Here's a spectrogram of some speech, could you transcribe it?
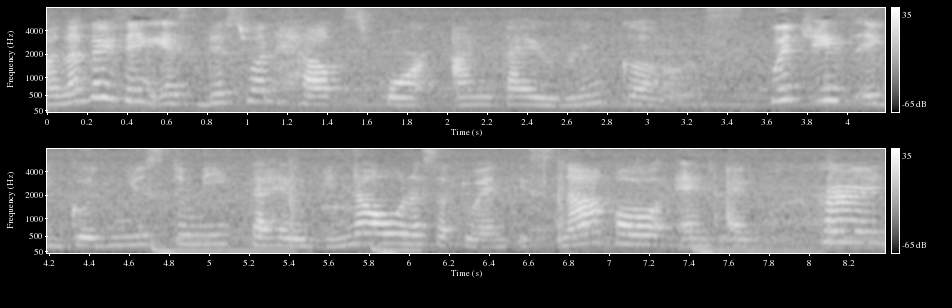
Another thing is this one helps for anti-wrinkles. Which is a good news to me dahil you know, nasa 20s na ako and I've heard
